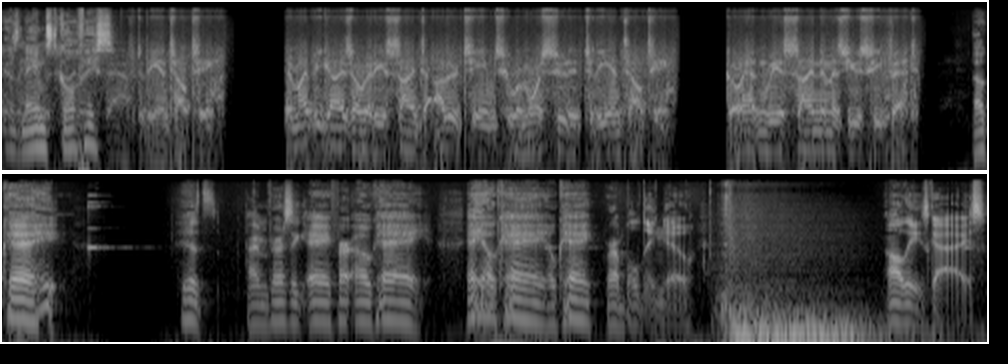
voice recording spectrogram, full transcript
His name's Skullface? After the intel team. There might be guys already assigned to other teams who are more suited to the intel team. Go ahead and reassign them as you see fit. Okay. It's, I'm pressing A for okay. Hey, okay, okay. Rumble Dingo. All these guys.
